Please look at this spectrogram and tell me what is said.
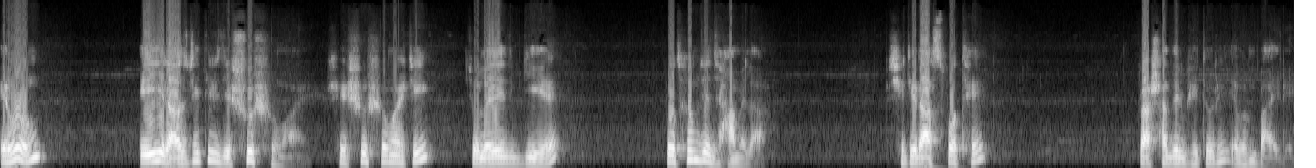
এবং এই রাজনীতির যে সুসময়, সেই সুসময়টি চলে গিয়ে প্রথম যে ঝামেলা, সেটি রাজপথে, প্রাসাদের ভিতরে এবং বাইরে।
